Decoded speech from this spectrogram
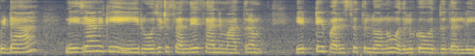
బిడ్డ నిజానికి ఈ రోజుటి సందేశాన్ని మాత్రం ఎట్టి పరిస్థితుల్లోనూ వదులుకోవద్దు తల్లి.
